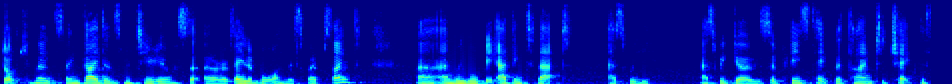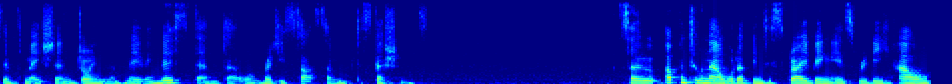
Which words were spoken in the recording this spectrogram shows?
documents and guidance materials that are available on this website uh, and we will be adding to that as we as we go. So please take the time to check this information, join the mailing list and uh, already start some discussions. So up until now, what I've been describing is really how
